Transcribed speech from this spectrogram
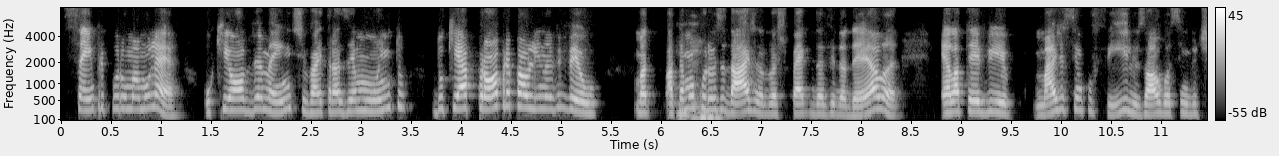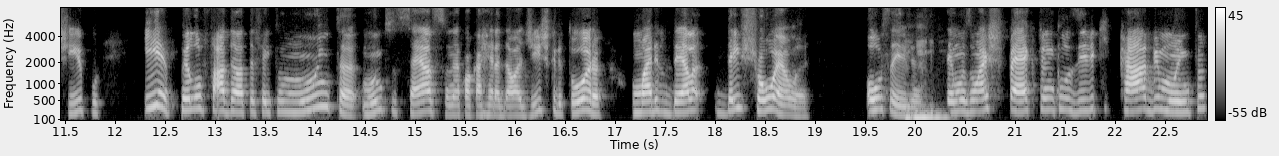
sempre por uma mulher. O que, obviamente, vai trazer muito do que a própria Paulina viveu, uma, até uma uhum. curiosidade né, do aspecto da vida dela, ela teve mais de cinco filhos, algo assim do tipo, e pelo fato dela ter feito muita, muito sucesso né, com a carreira dela de escritora, o marido dela deixou ela. Ou seja, uhum. temos um aspecto, inclusive, que cabe muito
